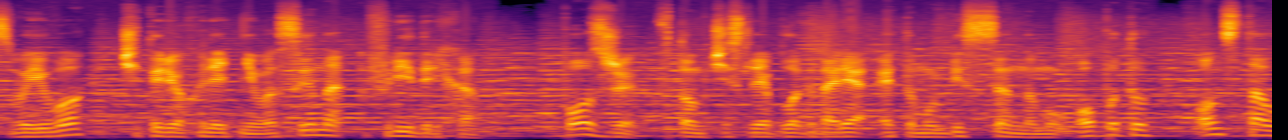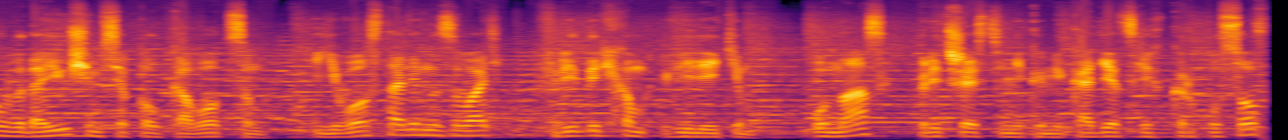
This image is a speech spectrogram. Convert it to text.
своего четырехлетнего сына Фридриха. Позже, в том числе благодаря этому бесценному опыту, он стал выдающимся полководцем. Его стали называть Фридрихом Великим. У нас, предшественниками кадетских корпусов,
